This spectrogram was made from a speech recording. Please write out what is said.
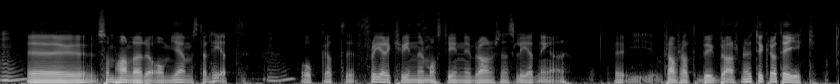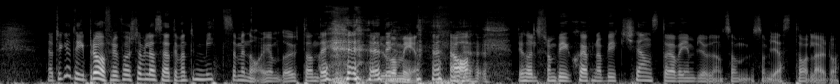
mm. eh, som handlade om jämställdhet mm. och att fler kvinnor måste in i branschens ledningar, eh, framförallt i byggbranschen. Hur tycker du att det gick? Jag tycker att det gick bra. För det första vill jag säga att det var inte mitt seminarium då, utan det... Du var med? ja, det hölls från byggcheferna Byggtjänst och jag var inbjuden som, som gästhållare då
